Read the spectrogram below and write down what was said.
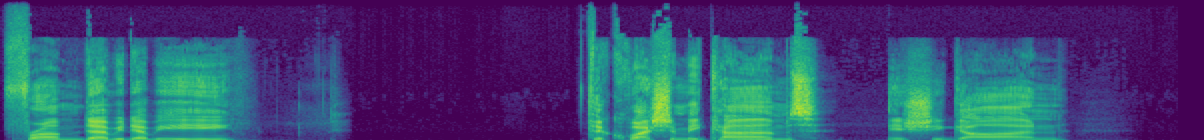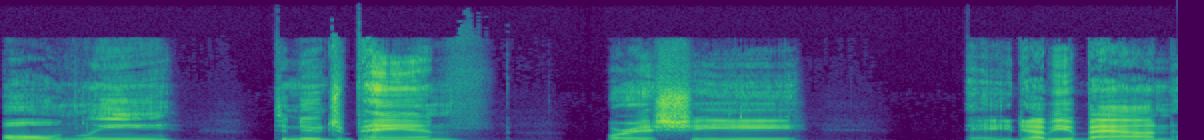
from WWE the question becomes is she gone only to New Japan or is she AEW bound?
